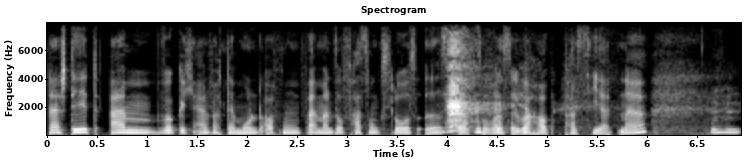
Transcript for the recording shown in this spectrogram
da steht einem wirklich einfach der Mund offen, weil man so fassungslos ist, dass sowas ja. überhaupt passiert, ne? Mhm.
